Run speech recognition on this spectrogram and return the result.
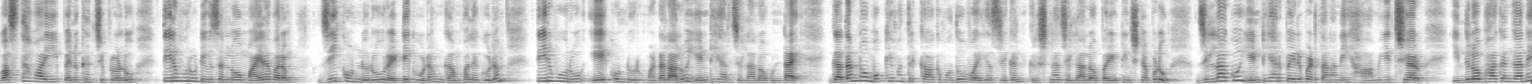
వస్తవాయి పెనుగంచిప్రోలు తిరువూరు డివిజన్లో మైలవరం జీకొండూరు రెడ్డిగూడెం గంపలగూడెం తిరువూరు ఏకొండూరు మండలాలు ఎన్టీఆర్ జిల్లాలో ఉంటాయి. గతంలో ముఖ్యమంత్రి కాకముందు వైఎస్ జగన్ కృష్ణా జిల్లాలో పర్యటించినప్పుడు జిల్లాకు ఎన్టీఆర్ పేరు పెడతానని హామీ ఇచ్చారు. ఇందులో భాగంగానే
